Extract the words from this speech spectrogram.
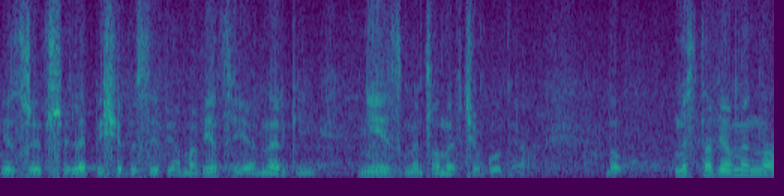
jest żywszy, lepiej się wysypia, ma więcej energii, nie jest zmęczony w ciągu dnia. No, my stawiamy na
